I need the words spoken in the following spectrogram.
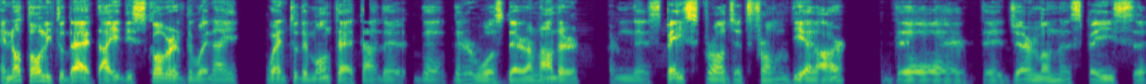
and not only to that, I discovered when I went to the Mount Etna, the, the, there was there another um, uh, space project from DLR, the the German space uh,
